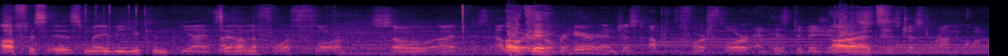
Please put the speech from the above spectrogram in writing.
office is. Maybe you can. Yeah, it's tell up on the fourth floor. So uh, this elevator Okay. is over here, and just up the fourth floor, and his division All is, is just around the corner.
